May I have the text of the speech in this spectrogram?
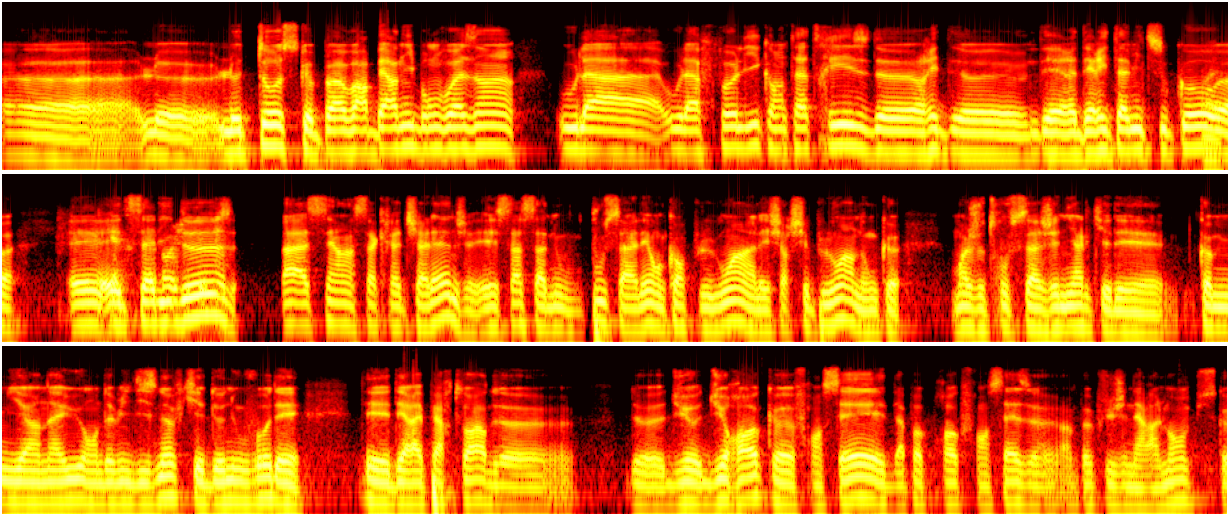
le, le toast que peut avoir Bernie Bonvoisin ou la, ou la folie cantatrice de, Mitsuko et, et, de sa leaduse bah, c'est un sacré challenge et ça, ça nous pousse à aller encore plus loin, à aller chercher plus loin. Donc, euh, moi, je trouve ça génial qu'il y ait des, comme il y en a eu en 2019, qu'il y ait de nouveau des, des, des répertoires de, de du, du, rock euh, français et de la pop rock française euh, un peu plus généralement, puisque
